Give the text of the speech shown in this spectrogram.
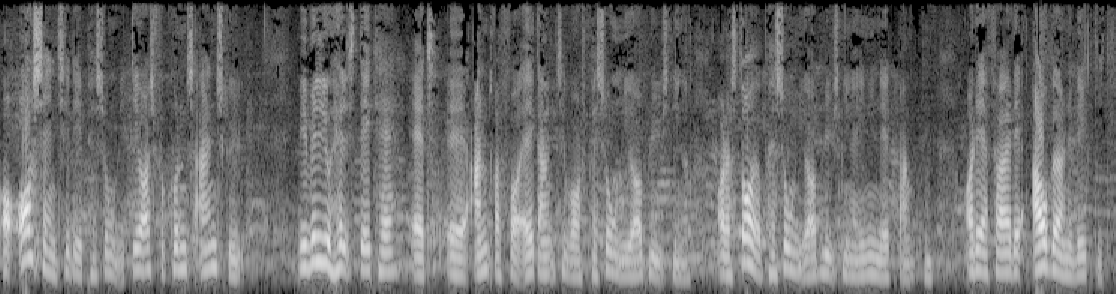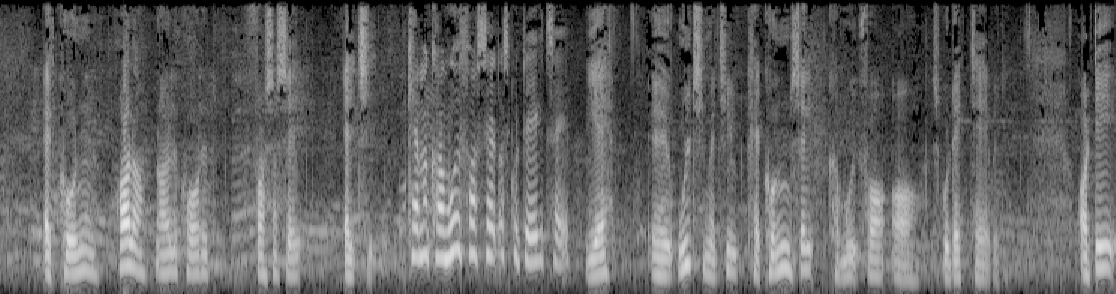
Og årsagen til, det er personligt, det er også for kundens egen skyld. Vi vil jo helst ikke have, at øh, andre får adgang til vores personlige oplysninger. Og der står jo personlige oplysninger inde i netbanken. Og derfor er det afgørende vigtigt, at kunden holder nøglekortet for sig selv altid. Kan man komme ud for selv at skulle dække tab? Ja, øh, ultimativt kan kunden selv komme ud for at skulle dække tabet. Og det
